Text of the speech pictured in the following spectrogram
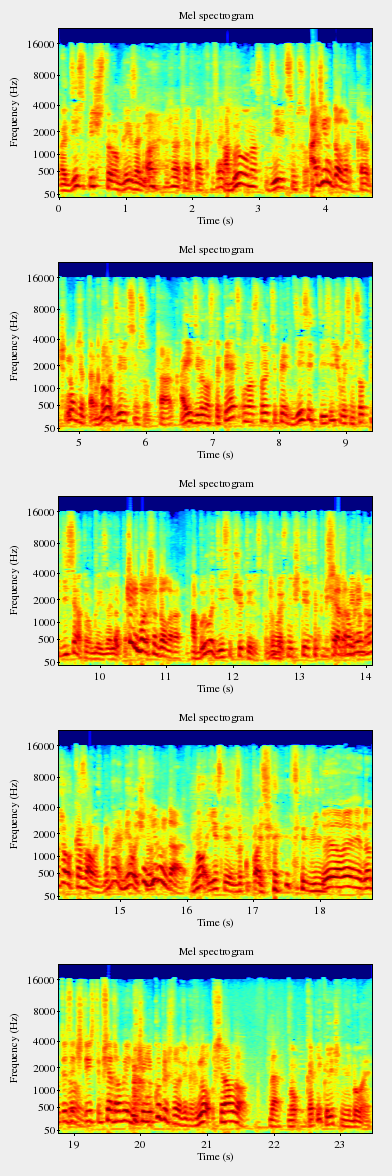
А, 10 тысяч 100 рублей за литр. Ой, ну это так, знаешь. А было у нас 9700. Один доллар, короче. Ну, где-то А так. было 9700. Так. АИ-95 у нас стоит теперь 10 850 рублей за литр. Чуть больше доллара. А было 10 400. Ну, то есть на 450 50 рублей, рублей? подорожало. Казалось бы, на, мелочь. но- Ерунда. Но если закупать, извини, Ну, подожди, ну, ты за 450 рублей ничего не купишь вроде как, но все равно. Да, ну, копейка лишней не бывает.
